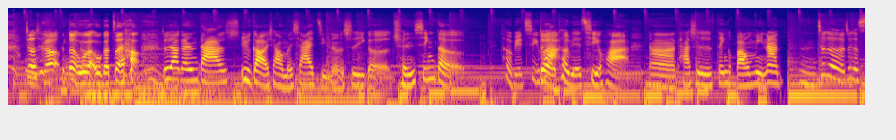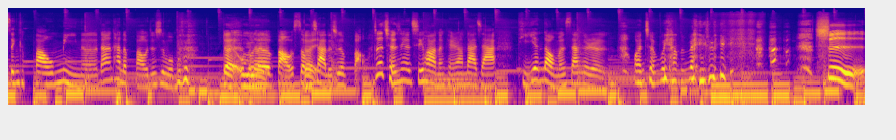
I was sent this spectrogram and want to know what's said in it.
就是对五个 五个最后，就是要跟大家预告一下，我们下一集呢是一个全新的特别企划，对，特别企划。那它是 Think About Me，那嗯，这个这个 Think About Me 呢，当然它的包就是我们的。对我们的宝松下的这个宝，这全新的计划呢，可以让大家体验到我们三个人 完全不一样的魅力。是，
